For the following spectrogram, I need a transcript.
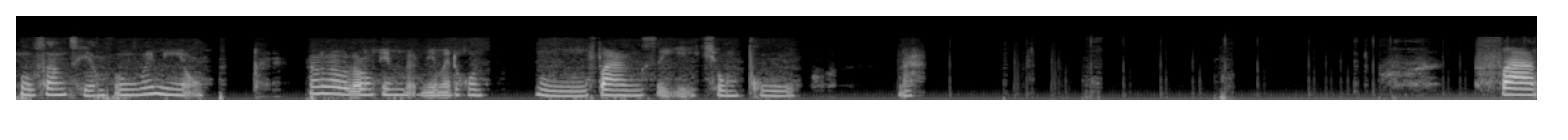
หูฟังเสียงฟูไม่มีหรอถ้าเราลองพิมพ์แบบนี้ไหมทุกคน หูฟังสีชมพูนะฟัง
